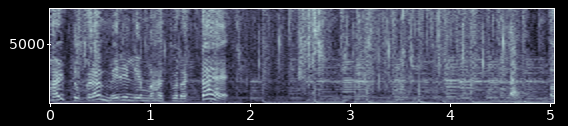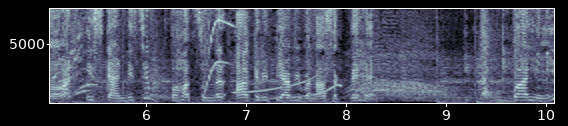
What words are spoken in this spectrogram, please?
हर टुकड़ा मेरे लिए महत्व रखता है। इस कैंडी से बहुत सुंदर आकृतियाँ भी बना सकते हैं। बनी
